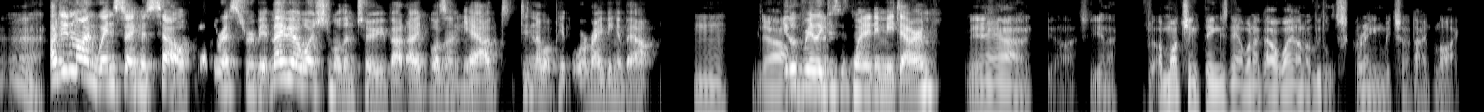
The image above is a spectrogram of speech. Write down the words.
Ah, I didn't mind Wednesday herself, but the rest were a bit. Maybe I watched more than two, but I wasn't. Mm. Yeah, I didn't know what people were raving about. mm, no. You look really disappointed in me, Darren. Yeah, you know, I'm watching things now when I go away on a little screen, which I don't like.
